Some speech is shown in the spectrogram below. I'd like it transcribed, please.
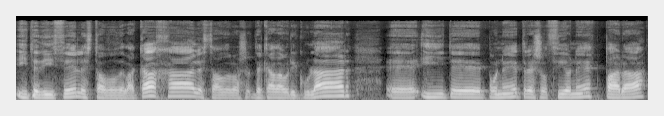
Y te dice el estado de la caja, el estado de, cada auricular, eh, y te pone tres opciones para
